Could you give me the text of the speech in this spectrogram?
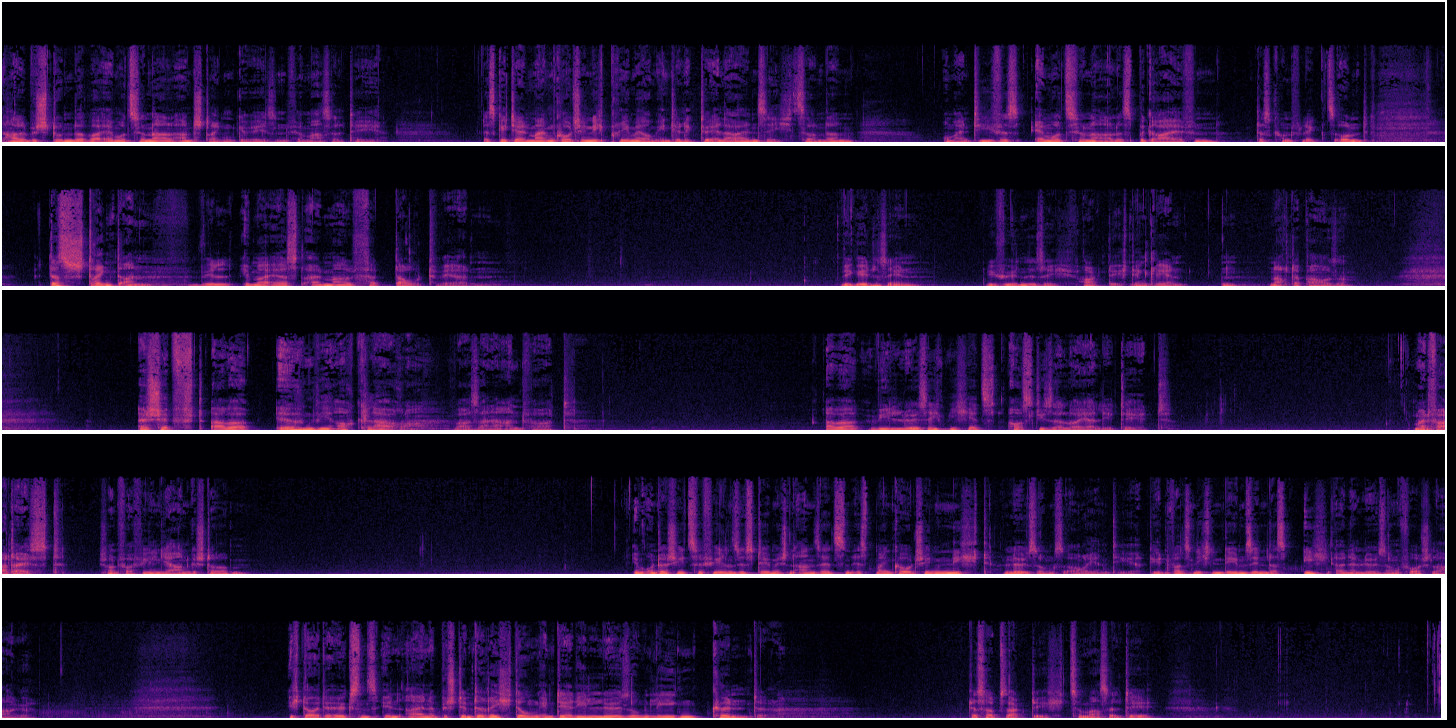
halbe Stunde war emotional anstrengend gewesen für Marcel T. Es geht ja in meinem Coaching nicht primär um intellektuelle Einsicht, sondern um ein tiefes emotionales Begreifen des Konflikts. Und das strengt an, will immer erst einmal verdaut werden. Wie geht es Ihnen? Wie fühlen Sie sich? fragte ich den Klienten nach der Pause. Erschöpft, aber irgendwie auch klarer, war seine Antwort. Aber wie löse ich mich jetzt aus dieser Loyalität? Mein Vater ist schon vor vielen Jahren gestorben. Im Unterschied zu vielen systemischen Ansätzen ist mein Coaching nicht lösungsorientiert, jedenfalls nicht in dem Sinn, dass ich eine Lösung vorschlage. Ich deute höchstens in eine bestimmte Richtung, in der die Lösung liegen könnte. Deshalb sagte ich zu Marcel T.,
